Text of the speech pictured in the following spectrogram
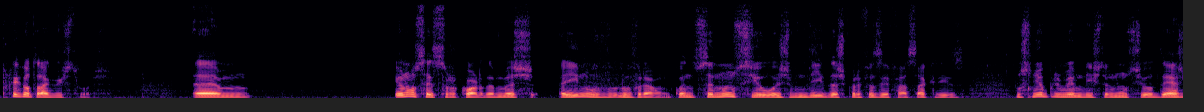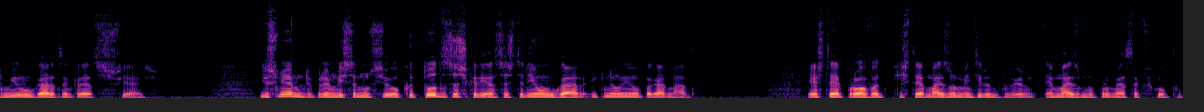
Porquê que eu trago isto hoje? Um, eu não sei se recorda, mas aí no, no verão, quando se anunciou as medidas para fazer face à crise, o Sr. Primeiro-Ministro anunciou 10 mil lugares em creches sociais. E o Sr. Primeiro-Ministro anunciou que todas as crianças teriam lugar e que não iam pagar nada. Esta é a prova de que isto é mais uma mentira do governo, é mais uma promessa que ficou por,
